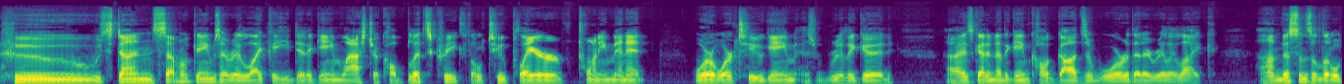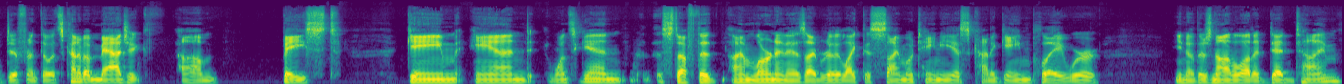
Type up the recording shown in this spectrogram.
who's done several games I really like. He did a game last year called Blitzkrieg, little two-player, twenty-minute World War II game. is really good. Uh, he's got another game called Gods of War that I really like. Um, this one's a little different though. It's kind of a magic um, based game. And once again, the stuff that I'm learning is I really like this simultaneous kind of gameplay where, you know, there's not a lot of dead time.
